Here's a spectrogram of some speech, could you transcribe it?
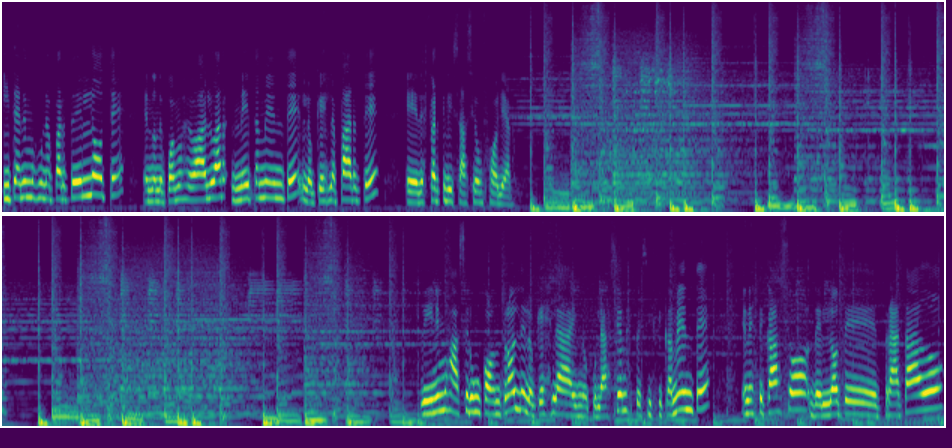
y tenemos una parte del lote en donde podemos evaluar netamente lo que es la parte eh, de fertilización foliar. Vinimos a hacer un control de lo que es la inoculación específicamente, en este caso del lote tratado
